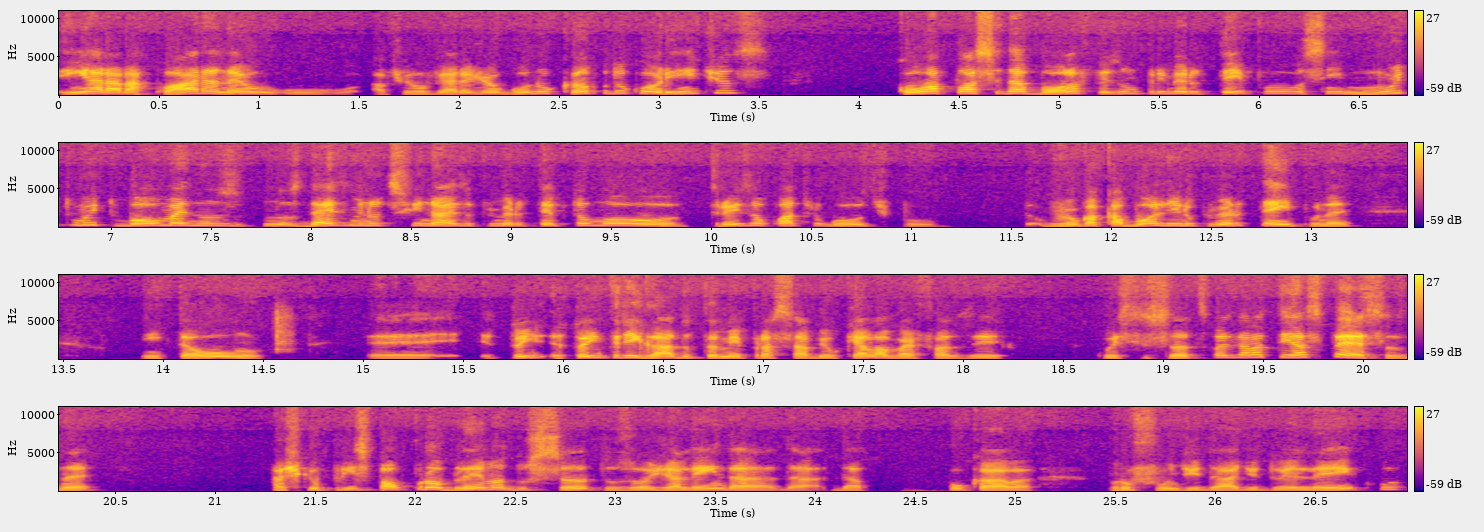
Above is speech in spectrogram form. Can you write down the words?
em Araraquara, né, o, a Ferroviária jogou no campo do Corinthians com a posse da bola, fez um primeiro tempo, assim, muito, muito bom, mas nos, nos 10 minutos finais do primeiro tempo tomou três ou quatro gols, tipo, o jogo acabou ali no primeiro tempo, né? Então, é, eu, tô, eu tô intrigado também para saber o que ela vai fazer com esse Santos, mas ela tem as peças, né? Acho que o principal problema do Santos hoje, além da, da, da pouca profundidade do elenco,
